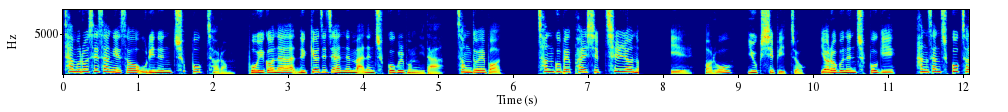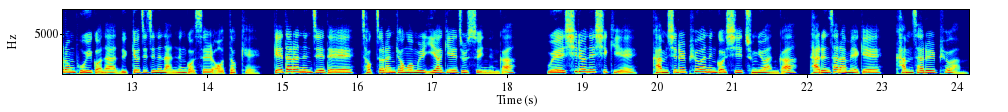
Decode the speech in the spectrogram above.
참으로 세상에서 우리는 축복처럼 보이거나 느껴지지 않는 많은 축복을 봅니다. 성도의 벗 1987년 1로 62쪽 여러분은 축복이 항상 축복처럼 보이거나 느껴지지는 않는 것을 어떻게 깨달았는지에 대해 적절한 경험을 이야기해 줄 수 있는가? 왜 시련의 시기에 감시를 표하는 것이 중요한가? 다른 사람에게 감사를 표함.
